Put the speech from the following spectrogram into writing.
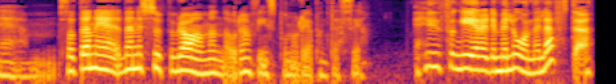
Ehm, så att den, är, den är superbra att använda och den finns på nordea.se. Hur fungerar det med lånelöfte?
